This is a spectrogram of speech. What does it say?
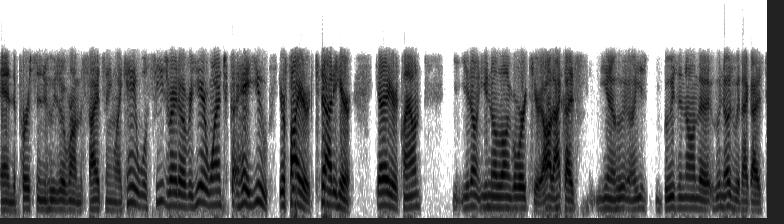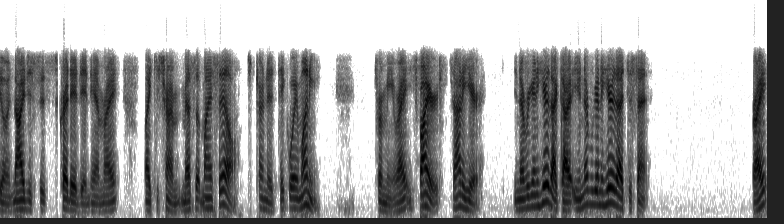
And the person who's over on the side saying like, "Hey, well, C's right over here. Why don't you? Hey, you, you're fired. Get out of here. Get out of here, clown. You don't. You no longer work here. Oh, that guy's. You know, he's boozing on the. Who knows what that guy's doing? Now I just discredited him, right? Like he's trying to mess up my sale. He's trying to take away money from me, right? He's fired. He's out of here. You're never gonna hear that guy. You're never gonna hear that dissent, right?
